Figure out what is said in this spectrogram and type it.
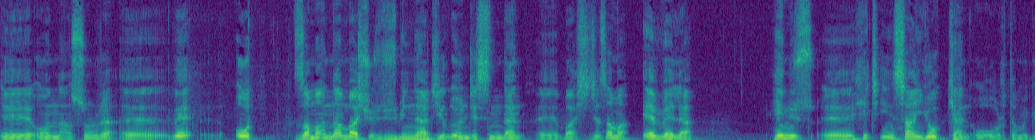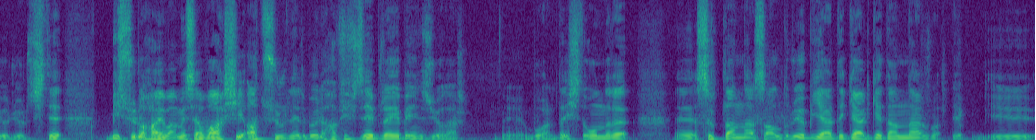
E, ondan sonra e, ve o zamandan başlıyoruz. Yüz binlerce yıl öncesinden e, başlayacağız ama evvela henüz e, hiç insan yokken o ortamı görüyoruz. İşte bir sürü hayvan mesela vahşi at sürüleri böyle hafif zebraya benziyorlar e, bu arada. işte onlara e, sırtlanlar saldırıyor. Bir yerde gergedanlar e,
